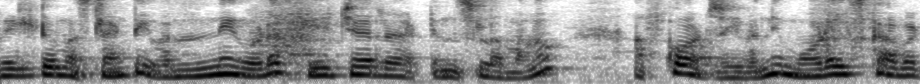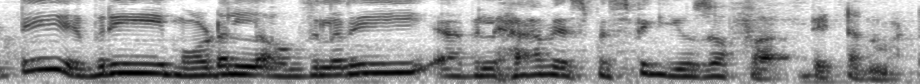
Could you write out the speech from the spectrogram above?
విల్ టు మస్ట్ అంటే ఇవన్నీ కూడా ఫ్యూచర్ టెన్స్లో మనం కోర్స్ ఇవన్నీ మోడల్స్ కాబట్టి every modal auxiliary will have a specific use of it అనమాట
